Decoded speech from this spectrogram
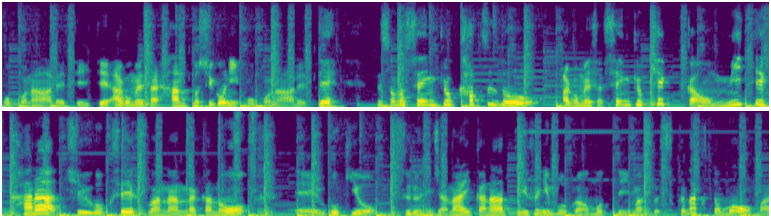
行われていて、あ、ごめんなさい、半年後に行われて、でその選挙活動あ、ごめんなさい、選挙結果を見てから中国政府は何らかの、え動きをするんじゃないかなっていうふうに僕は思っています。少なくとも、まあ、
